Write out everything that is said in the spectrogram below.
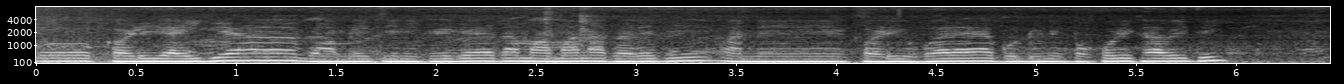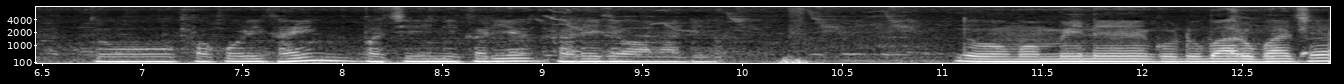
તો કડી આવી ગયા, ગામડેથી નીકળી ગયા હતા મામાના ઘરેથી અને કડી ઊભા રહ્યા, ગુડ્ડુની પકોડી ખાવી હતી. તો પકોડી ખાઈને પછી નીકળીએ ઘરે જવા માટે. તો મમ્મીને ગુડ્ડુ બહાર ઊભા છે.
